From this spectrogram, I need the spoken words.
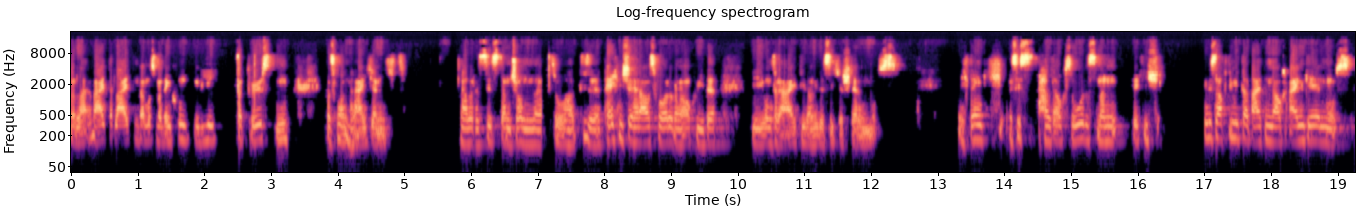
weiterleiten, dann muss man den Kunden wie vertrösten. Das wollen wir eigentlich ja nicht. Aber das ist dann schon äh, so halt diese technische Herausforderung auch wieder, die unsere IT dann wieder sicherstellen muss. Ich denke, es ist halt auch so, dass man wirklich ein bisschen auf die Mitarbeitenden auch eingehen muss.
